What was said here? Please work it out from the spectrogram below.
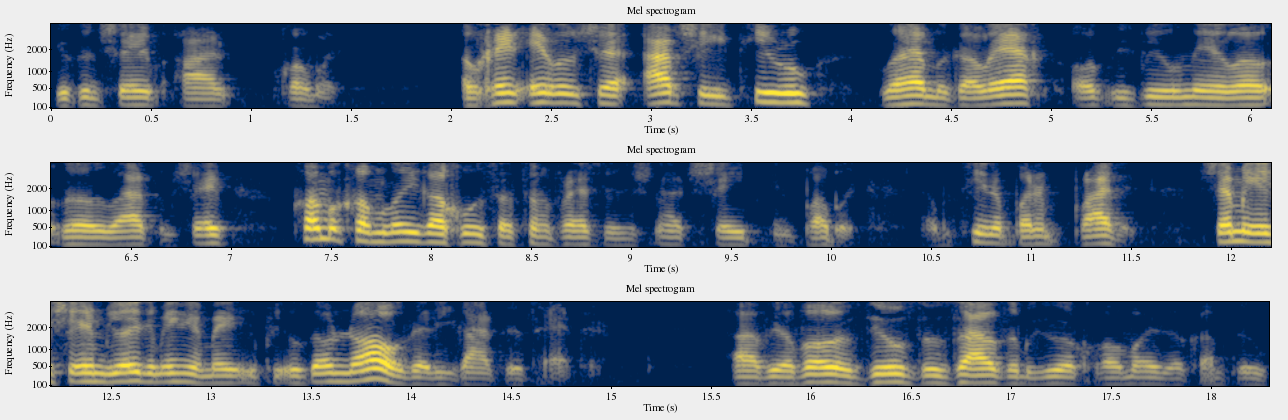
you can shave on chomer. וכן אלו שאף שהתירו להם לגלח, also these people need to let them shave, come come לא יגחו לעצמם for they should not shave in public. But seen it but in private. Shema Yeshem Yoidim Inyan, maybe people don't know that he got this heter. Uh, V'yavol zils zils Begil Cholmoy, they'll come to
